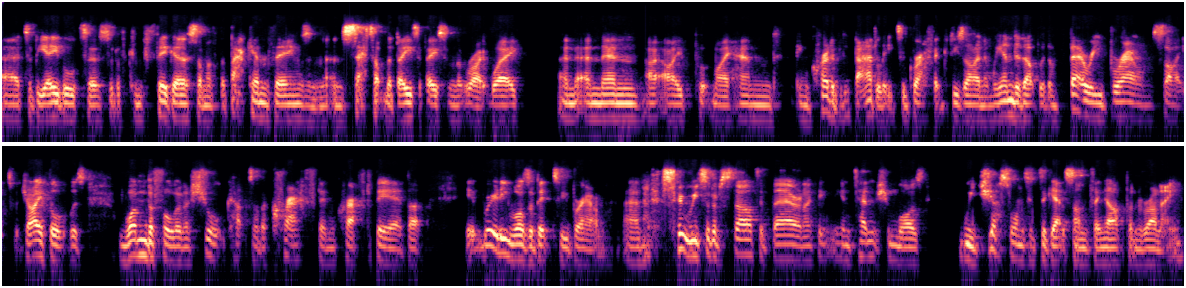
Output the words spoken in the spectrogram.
uh, to be able to sort of configure some of the backend things and, and set up the database in the right way. And, and then I, I, put my hand incredibly badly to graphic design, and we ended up with a very brown site, which I thought was wonderful and a shortcut to the craft and craft beer, but it really was a bit too brown. And so we sort of started there, and I think the intention was we just wanted to get something up and running,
